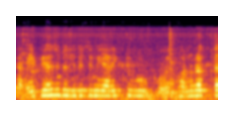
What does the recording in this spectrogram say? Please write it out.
না এই পেঁয়াজটা যদি তুমি আর একটু ঘন রাখতা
